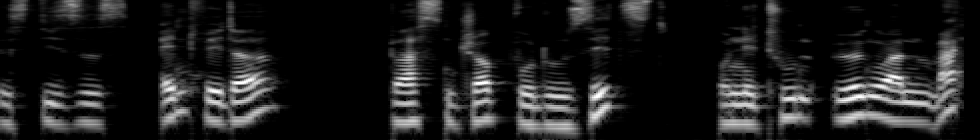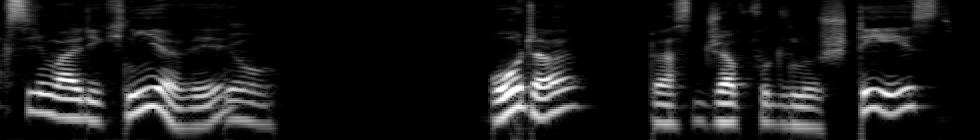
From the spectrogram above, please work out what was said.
Ist dieses, entweder du hast einen Job, wo du sitzt und dir tun irgendwann maximal die Knie weh. Jo. Oder du hast einen Job, wo du nur stehst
